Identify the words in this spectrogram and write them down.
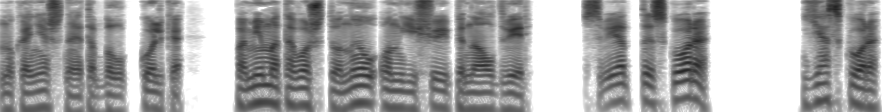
Ну, конечно, это был Колька. Помимо того, что ныл, он еще и пинал дверь. «Свет, ты скоро?» «Я скоро».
